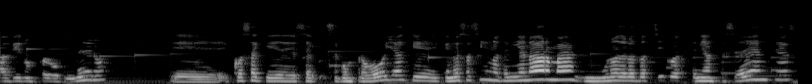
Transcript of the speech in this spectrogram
abrieron fuego primero, cosa que se, comprobó ya que, no es así, no tenían armas, ninguno de los dos chicos tenía antecedentes,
